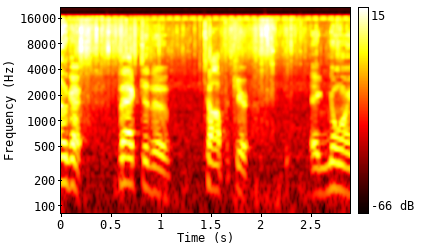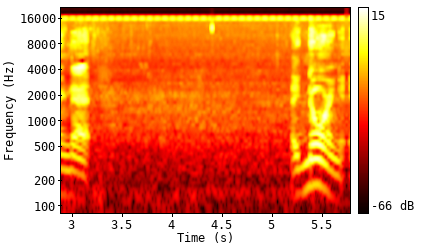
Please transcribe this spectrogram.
Okay, back to the topic here. Ignoring that. Ignoring it.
